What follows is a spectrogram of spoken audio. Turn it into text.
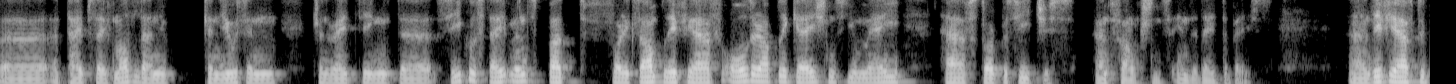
uh, a type-safe model that you can use in generating the SQL statements, but for example, if you have older applications, you may have stored procedures and functions in the database. And if you have to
